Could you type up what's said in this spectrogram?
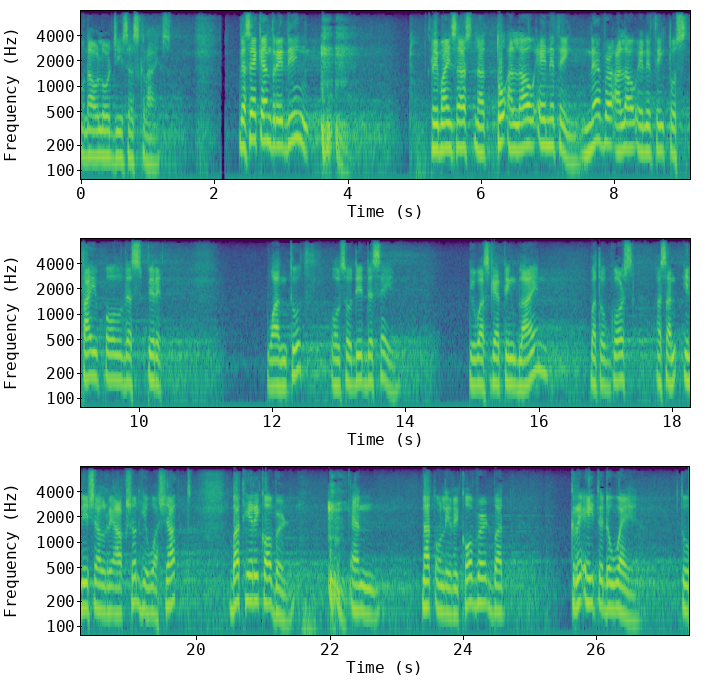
on our Lord Jesus Christ. The second reading reminds us not to allow anything, never allow anything to stifle the spirit. One tooth also did the same. He was getting blind, but of course, as an initial reaction, he was shocked, but he recovered. and not only recovered, but created a way to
